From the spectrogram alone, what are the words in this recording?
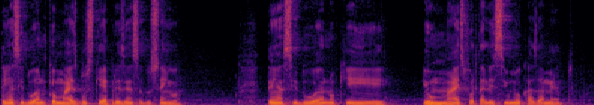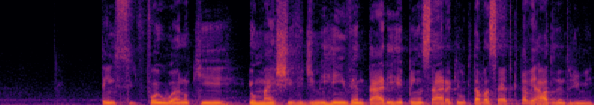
Tenha sido o ano que eu mais busquei a presença do Senhor. Tenha sido o ano que eu mais fortaleci o meu casamento. Tem, foi o ano que eu mais tive de me reinventar e repensar aquilo que estava certo e que estava errado dentro de mim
